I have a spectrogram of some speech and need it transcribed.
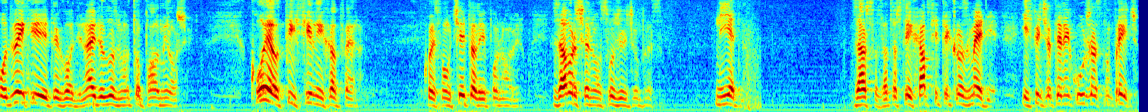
od 2000. godine, ajde da uzmemo to Pavle Milošević, koja je od tih silnih afera koje smo učitali i ponovili, završeno osuđujućom presudom? Nijedna. Zašto? Zato što ih hapsite kroz medije. Ispričate neku užasnu priču.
